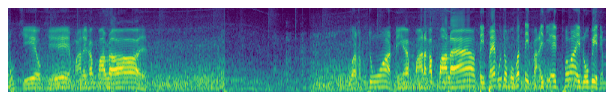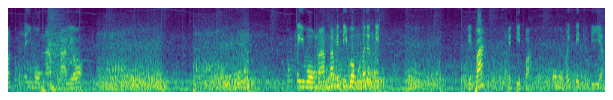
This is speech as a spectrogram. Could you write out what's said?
โอเค โอเค มาเลยครับ มาเลย วดครับจวดนี่ครับมาแล้วครับมาแล้วติดไหมคุณผู้ชมผมว่าติดว่ะไอ้ที่ไอ้เพราะว่าไอ้โรเบตเนี่ยมันต้องตีวงนะเวลาเลี้ยวต้องตีวงนะครับถ้าไม่ตีวงมันก็จะติด ติดปะไม่ติดว่ะโอ้โหไม่ติดอยู่ดีอะ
